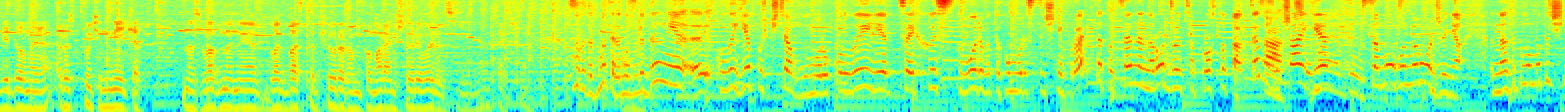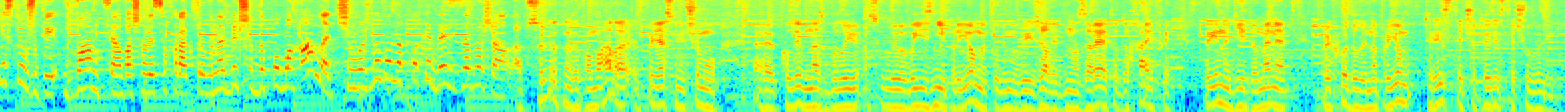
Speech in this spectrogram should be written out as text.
відомий Розпутін Мейкер, назвав мене блокбастер-фюрером помаранчевої революції. Ну, Так що Слухайте, Дмитре, ну в людині, е, коли є почуття гумору, коли є цей хист створювати гумористичні проекти, то це не народжується просто так. Це зазвичай це є бути. з самого народження. На дипломатичній службі вам ця ваша риса характеру вона більше допомагала, чи можливо навпаки десь заважала? Абсолютно допомагала. Пояснюю, чому Е, коли в нас були особливо виїзні прийоми, коли ми виїжджали до Назарету, до Хайфи, то іноді до мене приходили на прийом 300-400 чоловік.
